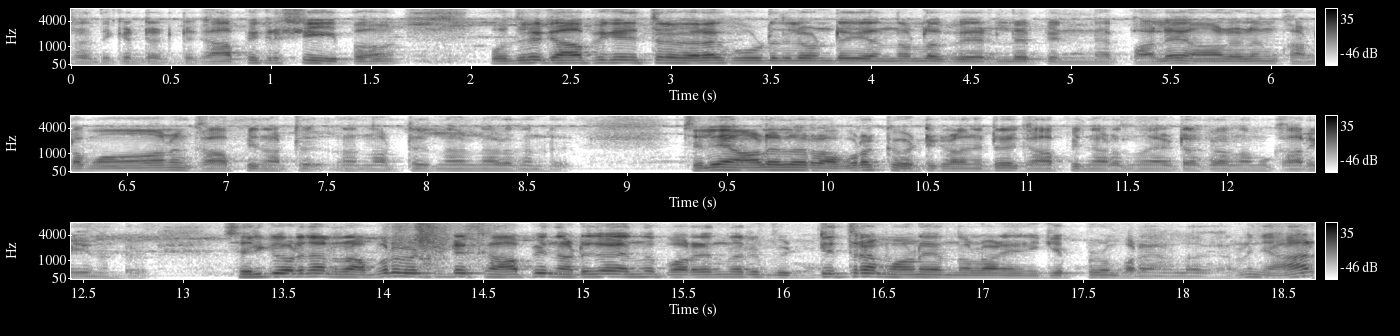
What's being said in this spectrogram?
ശ്രദ്ധിക്കേണ്ടതുണ്ട്. കാപ്പി കൃഷി ഇപ്പോൾ പൊതുവെ കാപ്പിക്ക് ഇത്ര വില കൂടുതലുണ്ട് എന്നുള്ള പേരിൽ പിന്നെ പല ആളുകളും കണ്ടമാനം കാപ്പി നട്ട് നട്ട് നടുന്നുണ്ട്. ചില ആളുകൾ റബ്ബറൊക്കെ വെട്ടിക്കളഞ്ഞിട്ട് കാപ്പി നടുന്നതായിട്ടൊക്കെ നമുക്ക് അറിയുന്നുണ്ട് ശരിക്കും പറഞ്ഞാൽ റബ്ബർ വെട്ടിയിട്ട് കാപ്പി നടുക എന്ന് പറയുന്ന ഒരു വിഡിത്രമാണ് എന്നുള്ളതാണ് എനിക്ക് എപ്പോഴും പറയാനുള്ളത്. കാരണം ഞാൻ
